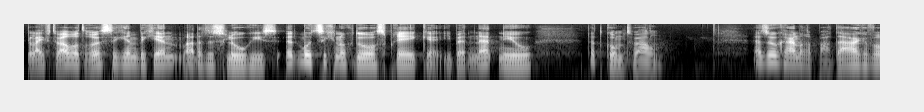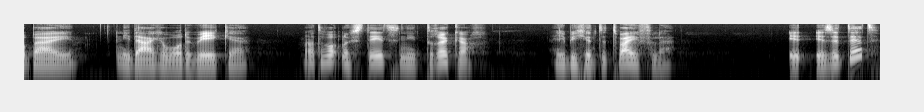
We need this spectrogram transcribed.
Blijft wel wat rustig in het begin, maar dat is logisch. Het moet zich nog doorspreken, je bent net nieuw, dat komt wel. En zo gaan er een paar dagen voorbij en die dagen worden weken, maar het wordt nog steeds niet drukker. Je begint te twijfelen. is het dit?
